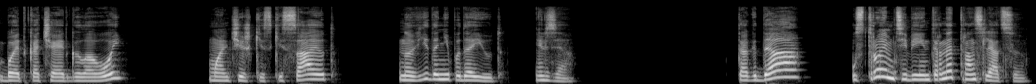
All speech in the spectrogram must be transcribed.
Бет качает головой, мальчишки скисают, но вида не подают, нельзя. «Тогда Устроим тебе интернет-трансляцию.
